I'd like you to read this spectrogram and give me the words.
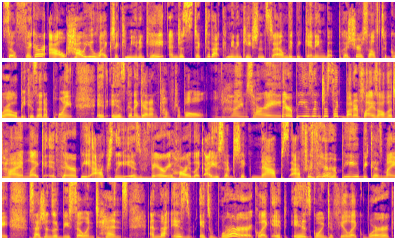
So figure out how you like to communicate and just stick to that communication style in the beginning, but push yourself to grow because at a point it is going to get uncomfortable. I'm sorry. Therapy isn't just like butterflies all the time. Like therapy actually is very hard. Like I used to have to take naps after therapy because my sessions would be so intense. And that is, it's work. Like it is going to feel like work,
